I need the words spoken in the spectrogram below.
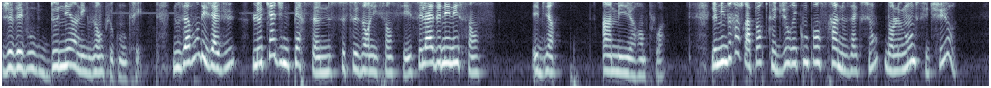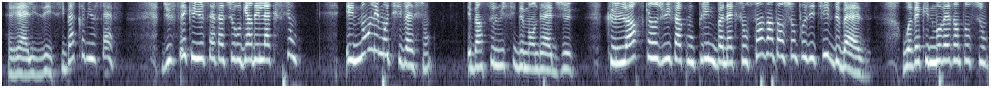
Je vais vous donner un exemple concret. Nous avons déjà vu le cas d'une personne se faisant licencier. Cela a donné naissance, eh bien, à un meilleur emploi. Le Midrash rapporte que Dieu récompensera nos actions dans le monde futur, réalisées ici-bas comme Yosef, du fait que Yosef a su regarder l'action et non les motivations. Eh bien, celui-ci demandait à Dieu que lorsqu'un juif accomplit une bonne action sans intention positive de base, ou avec une mauvaise intention,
